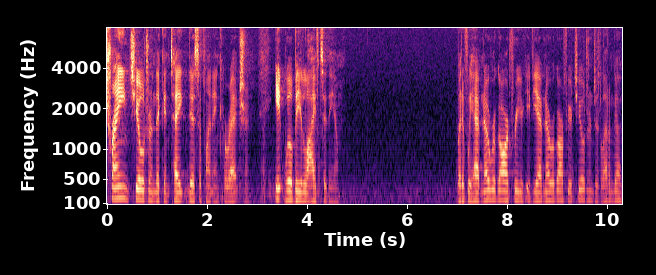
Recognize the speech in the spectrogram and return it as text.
train children that can take discipline and correction. It will be life to them. But if we have no regard for your, if you have no regard for your children, just let them go.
